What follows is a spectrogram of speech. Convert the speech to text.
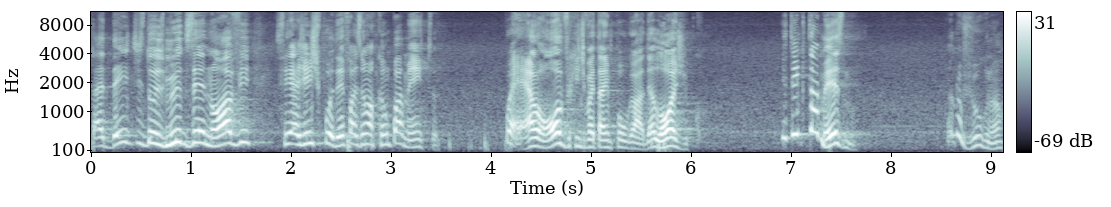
tá desde 2019 sem a gente poder fazer um acampamento. Ué, é óbvio que a gente vai estar tá empolgado, é lógico. E tem que estar tá mesmo. Eu não julgo, não.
